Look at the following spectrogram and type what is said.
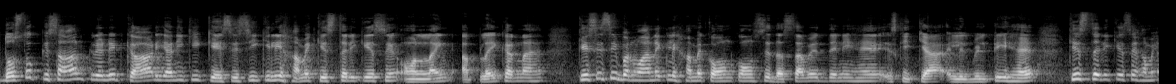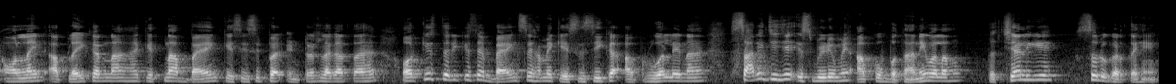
दोस्तों, किसान क्रेडिट कार्ड यानी कि केसीसी के लिए हमें किस तरीके से ऑनलाइन अप्लाई करना है? केसीसी बनवाने के लिए हमें कौन कौन से दस्तावेज़ देने हैं? इसकी क्या एलिजिबिलिटी है? किस तरीके से हमें ऑनलाइन अप्लाई करना है? कितना बैंक केसीसी पर इंटरेस्ट लगाता है? और किस तरीके से बैंक से हमें केसीसी का अप्रूवल लेना है? सारी चीज़ें इस वीडियो में आपको बताने वाला हूँ। तो चलिए शुरू करते हैं।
